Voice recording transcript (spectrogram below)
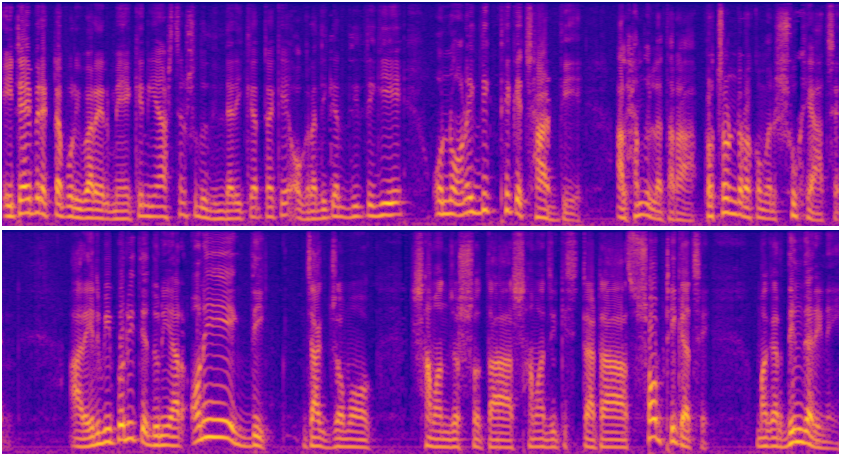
এই টাইপের একটা পরিবারের মেয়েকে নিয়ে আসছেন, শুধু দিনদারিকাটাকে অগ্রাধিকার দিতে গিয়ে অন্য অনেক দিক থেকে ছাড় দিয়ে। আলহামদুলিল্লাহ তারা প্রচণ্ড রকমের সুখে আছেন। আর এর বিপরীতে দুনিয়ার অনেক দিক, জাকজমক, সামঞ্জস্যতা, সামাজিক স্ট্যাটাস, সব ঠিক আছে, মাগার দিনদারি নেই।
